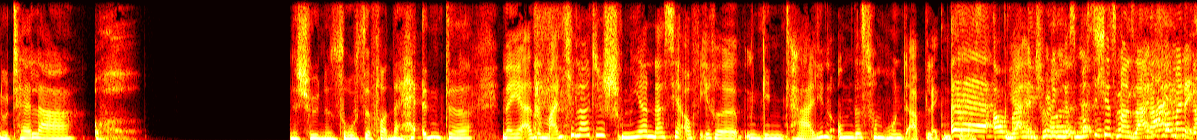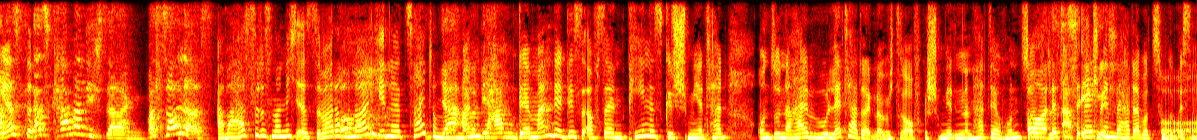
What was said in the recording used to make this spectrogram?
Nutella, oh, eine schöne Soße von der Ente. Naja, also manche Leute schmieren das ja auf ihre Genitalien, um das vom Hund ablecken zu lassen. ja, Entschuldigung, das muss ich jetzt mal sagen. Das war meine erste. Das kann man nicht sagen. Was soll das? Aber hast du das noch nicht? Es war doch neulich in der Zeitung. Ja, der, Mann, wir haben- der Mann, der das auf seinen Penis geschmiert hat und so eine halbe Bulette hat er, glaube ich, drauf geschmiert. Und dann hat der Hund so Oh, das ist ablecken, eklig. der hat aber zugebissen.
